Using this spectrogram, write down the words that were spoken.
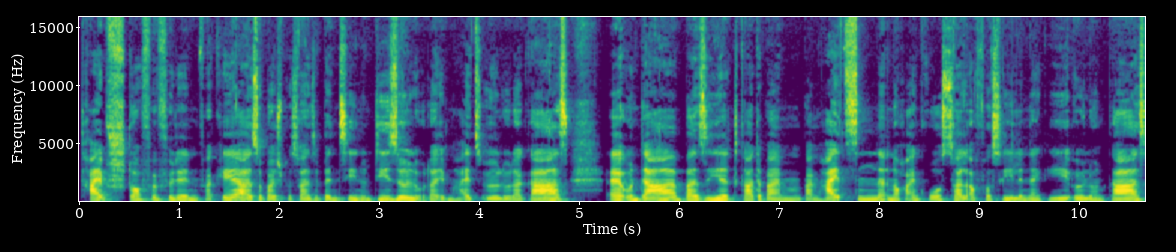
Treibstoffe für den Verkehr, also beispielsweise Benzin und Diesel oder eben Heizöl oder Gas. Äh, und da basiert gerade beim, beim Heizen noch ein Großteil auf fossile Energie, Öl und Gas.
